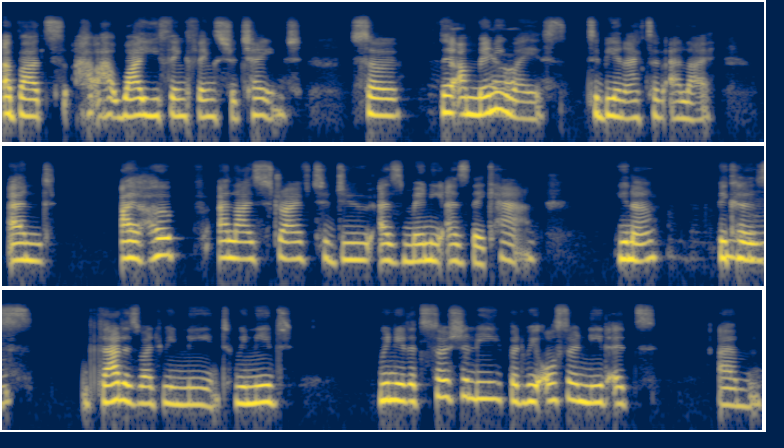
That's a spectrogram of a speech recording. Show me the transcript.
about how, why you think things should change. So there are many Yeah. ways to be an active ally, and I hope allies strive to do as many as they can. You know, because that is what we need. We need we need it socially, but we also need it um,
